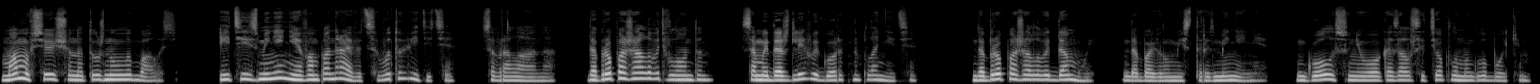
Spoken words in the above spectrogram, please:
Мама все еще натужно улыбалась. Эти изменения вам понравятся, вот увидите, соврала она. Добро пожаловать в Лондон, самый дождливый город на планете. Добро пожаловать домой, добавил мистер Изменения. Голос у него оказался теплым и глубоким.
